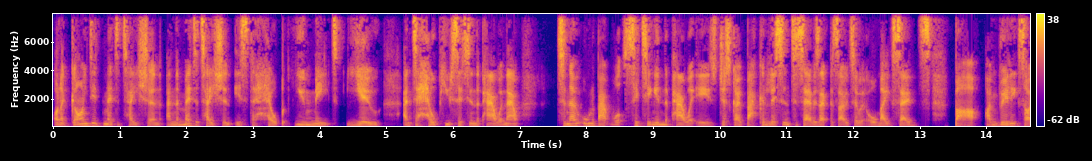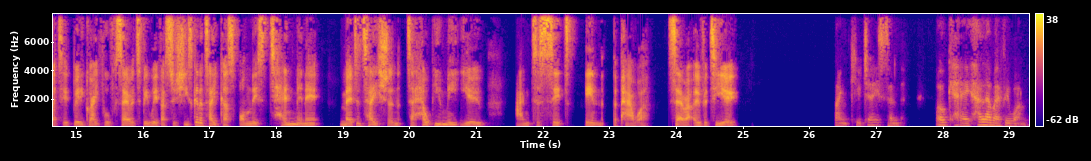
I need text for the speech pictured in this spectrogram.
on a guided meditation. And the meditation is to help you meet you and to help you sit in the power. Now, to know all about what sitting in the power is, just go back and listen to Sarah's episode so it all makes sense. But I'm really excited, really grateful for Sarah to be with us. So she's going to take us on this 10 minute meditation to help you meet you and to sit in the power. Sarah, over to you. Thank you, Jason. Okay. Hello, everyone.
